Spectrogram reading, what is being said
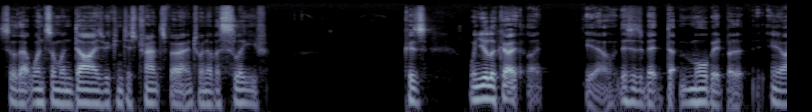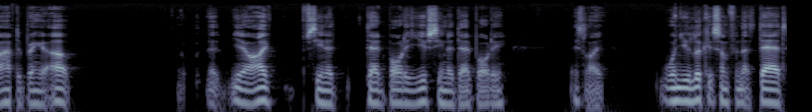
so that when someone dies, we can just transfer it into another sleeve. Because when you look at, like, you know, this is a bit morbid, but you know, I have to bring it up. Uh, You know, I've seen a dead body. You've seen a dead body. It's like when you look at something that's dead,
